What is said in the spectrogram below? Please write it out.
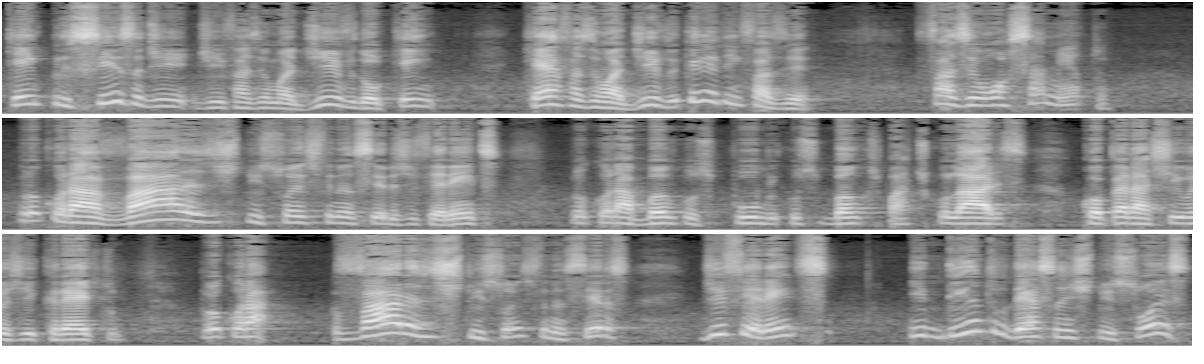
quem precisa de, de fazer uma dívida, ou quem quer fazer uma dívida, o que ele tem que fazer? Fazer um orçamento. Procurar várias instituições financeiras diferentes, procurar bancos públicos, bancos particulares, cooperativas de crédito, procurar várias instituições financeiras diferentes e dentro dessas instituições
